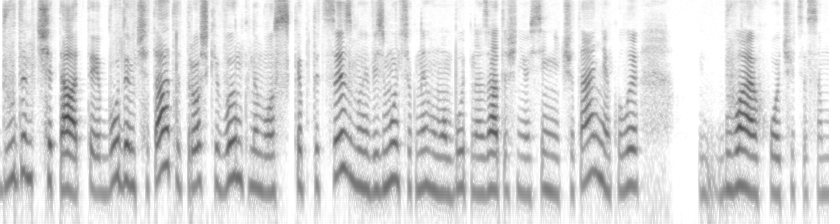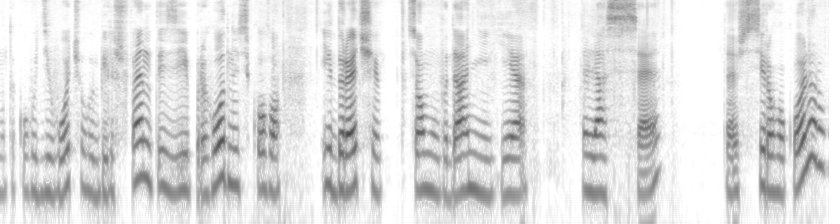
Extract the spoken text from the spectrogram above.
будемо читати, будемо читати, трошки вимкнемо скептицизму і візьму цю книгу, мабуть, на затишні осінні читання, коли буває хочеться саме такого дівочого, більш фентезі, пригодницького. І, до речі, в цьому виданні є лясе, теж сірого кольору.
